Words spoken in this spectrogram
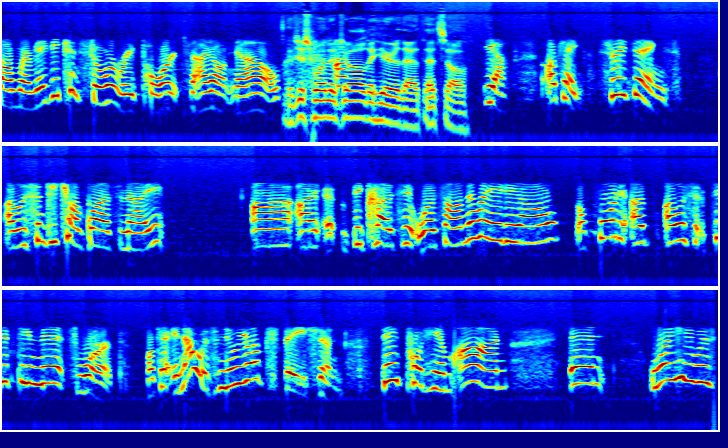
somewhere. Maybe Consumer Reports. I don't know. I just wanted you Um, all to hear that. That's all. Yeah. Okay. Three things. I listened to Trump last night. Uh, I because it was on the radio. A forty. I, I listened fifty minutes worth. Okay, and that was New York station. They put him on, and what he was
